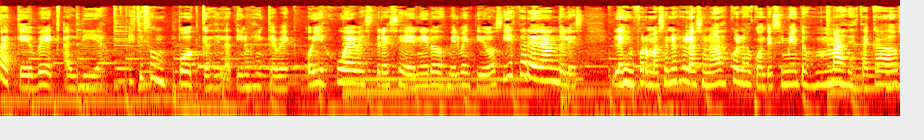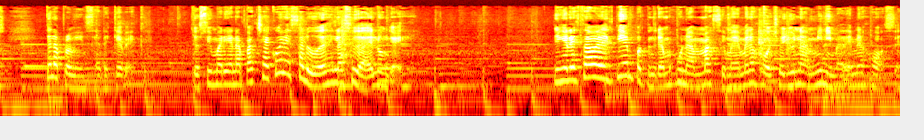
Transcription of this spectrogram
a Quebec al día. Este es un podcast de Latinos en Quebec. Hoy es jueves 13 de enero de 2022 y estaré dándoles las informaciones relacionadas con los acontecimientos más destacados de la provincia de Quebec. Yo soy Mariana Pacheco y les saludo desde la ciudad de Longueuil. Y en el estado del tiempo tendremos una máxima de menos 8 y una mínima de menos 11.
